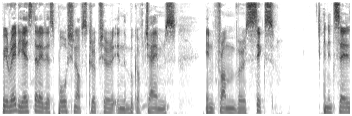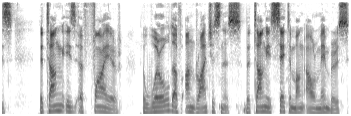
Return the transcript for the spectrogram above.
We read yesterday this portion of scripture in the book of James in from verse 6 and it says the tongue is a fire a world of unrighteousness. The tongue is set among our members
